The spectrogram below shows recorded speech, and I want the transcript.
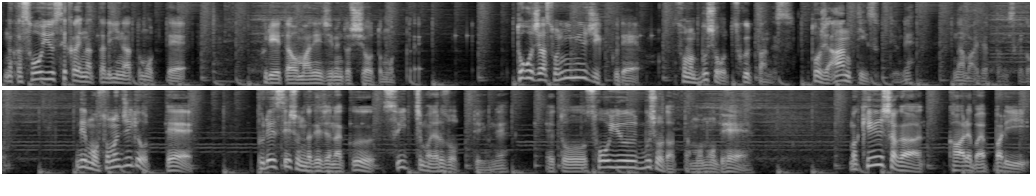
なんかそういう世界になったらいいなと思ってクリエイターをマネジメントしようと思って当時はソニーミュージックでその部署を作ったんです。当時アンティーズっていうね名前だったんですけど。でもその事業ってプレイステーションだけじゃなくスイッチもやるぞっていうね、えっと、そういう部署だったものでまあ、経営者が変わればやっぱり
